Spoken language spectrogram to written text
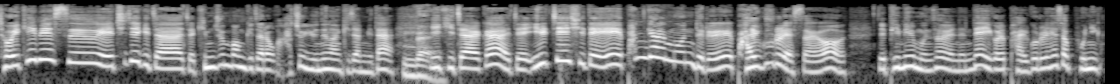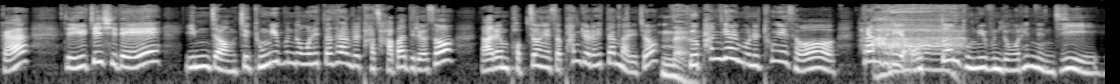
저희 KBS의 취재 기자 이제 김준범 기자라고 아주 유능한 기자입니다. 네. 이 기자가 이제 일제 시대의 판결문들을 발굴을 했어요. 이제 비밀 문서였는데 이걸 발굴을 해서 보니까 이제 일제 시대에 임정 즉 독립운동을 했던 사람들 다 잡아들여서 나름 법정에서 판결을 했단 말이죠. 네. 그 판결문을 통해서 사람들이 아. 어떤 독립운동을 했는지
